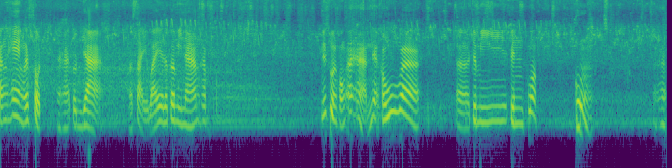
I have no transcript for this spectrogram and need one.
ทั้งแห้งและสดนะฮะต้นหญ้า มาใส่ไว้แล้วก็มีน้ำครับ ในส่วนของอาหารเนี่ยเขาว่าจะมีเป็นพวกกุ้งนะฮะ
